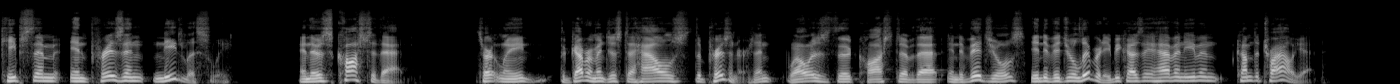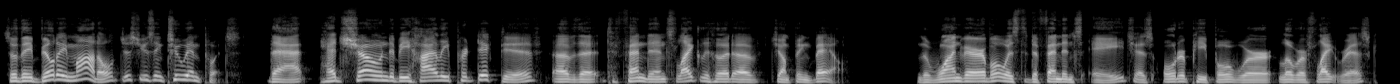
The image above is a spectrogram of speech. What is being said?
keeps them in prison needlessly. And there's a cost to that. Certainly, the government just to house the prisoners, and well as the cost of that individual's individual liberty because they haven't even come to trial yet. So they built a model just using two inputs that had shown to be highly predictive of the defendant's likelihood of jumping bail. The one variable was the defendant's age, as older people were lower flight risk,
